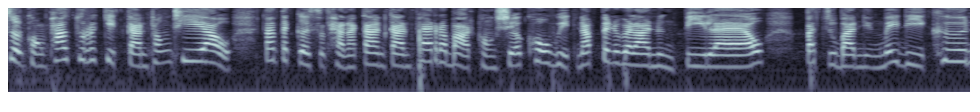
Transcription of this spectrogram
ส่วนของภาคธุรกิจการท่องเที่ยว ตั้งแต่เกิดสถานการณ์การแพร่ระบาดของเชื้อโควิด นับเป็นเวลา 1 ปีแล้ว ปัจจุบันยังไม่ดีขึ้น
